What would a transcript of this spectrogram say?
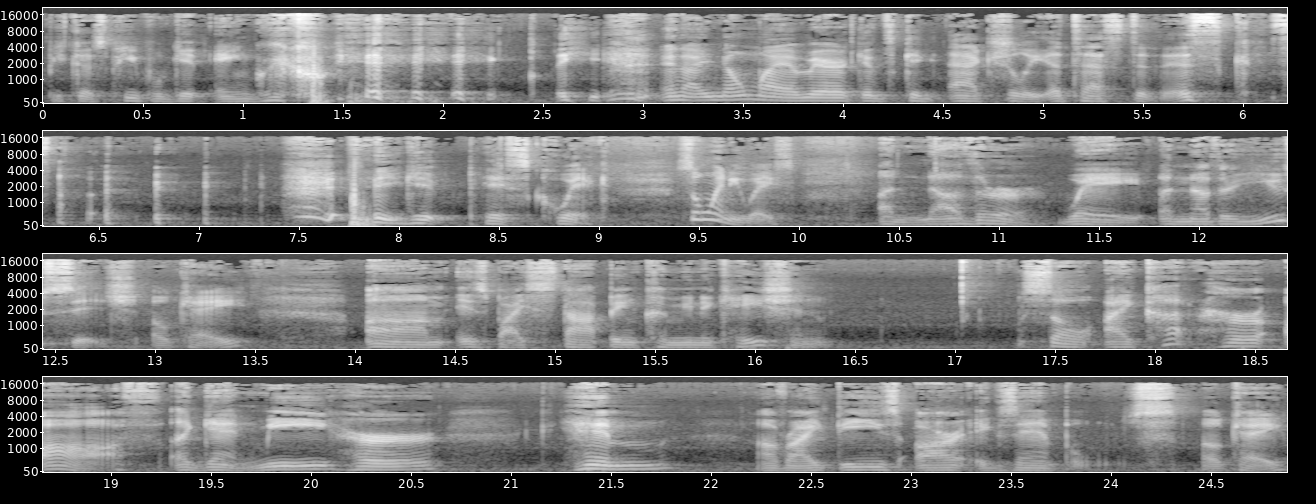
because people get angry quickly. and I know my Americans can actually attest to this because they get pissed quick. So, anyways, another way, another usage, okay, um, is by stopping communication. So I cut her off. Again, me, her, him. All right, these are examples, okay?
